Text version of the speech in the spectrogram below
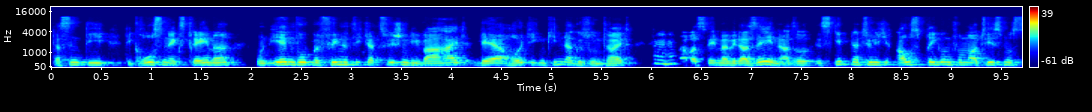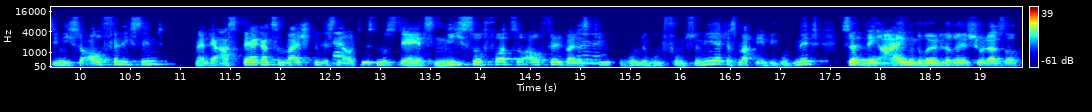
Das sind die, die großen Extreme und irgendwo befindet sich dazwischen die Wahrheit der heutigen Kindergesundheit, Mhm. was wir immer wieder sehen. Also es gibt natürlich Ausprägungen vom Autismus, die nicht so auffällig sind. Ne, Der Asperger zum Beispiel ist ein Ja. Autismus, der jetzt nicht sofort so auffällt, weil das Mhm. Kind im Grunde gut funktioniert, das macht irgendwie gut mit, ist halt ein wenig eigenbrötlerisch oder so.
